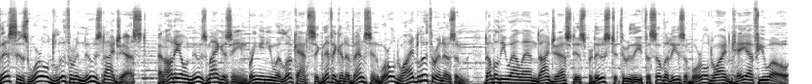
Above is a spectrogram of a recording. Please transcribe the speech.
This is World Lutheran News Digest, an audio news magazine bringing you a look at significant events in worldwide Lutheranism. WLN Digest is produced through the facilities of Worldwide KFUO,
